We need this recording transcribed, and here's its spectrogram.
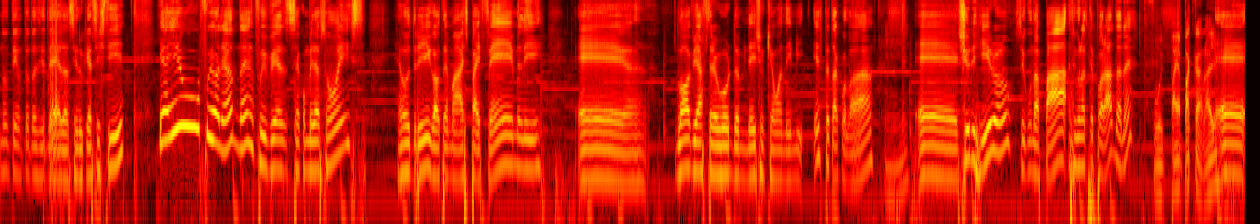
não tenho tantas ideias assim do que assistir. E aí eu fui olhando, né? Fui ver as recomendações. É Rodrigo, Altemar, Spy Family. É. Love After World Domination, que é um anime espetacular. Uhum. É. Shield Hero, segunda, pa, segunda temporada, né? Foi paia pra caralho. É.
